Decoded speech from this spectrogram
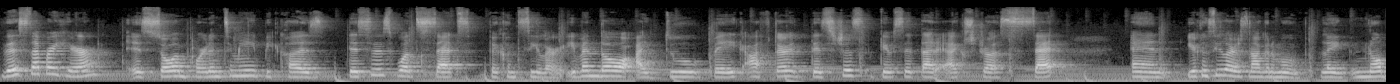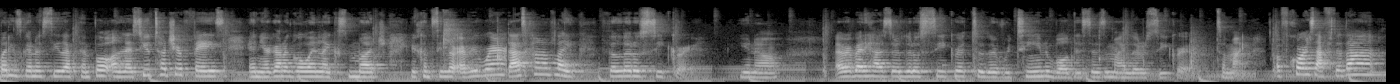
this step right here is so important to me because this is what sets the concealer. Even though I do bake after, this just gives it that extra set and your concealer is not gonna move. Like nobody's gonna see that pimple unless you touch your face and you're gonna go and like smudge your concealer everywhere. That's kind of like the little secret, you know? Everybody has their little secret to the routine. Well, this is my little secret to mine. Of course, after that,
